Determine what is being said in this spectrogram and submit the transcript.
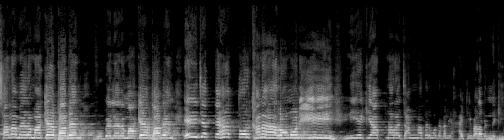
সালামের মাকে পাবেন, রুবেলের মাকে পাবেন, এই যে তেহাত্তর খানা রমণী নিয়ে কি আপনারা জান্নাতের মধ্যে খালি হাঁটি বেড়াবেন নাকি?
